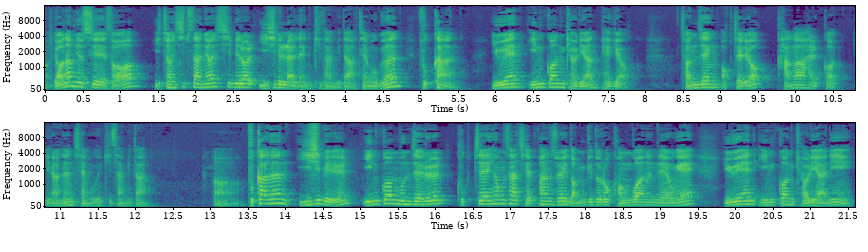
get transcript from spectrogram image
어, 연합뉴스에서 2014년 11월 20일 날 낸 기사입니다. 제목은 북한 유엔 인권 결의안 배격 전쟁 억제력 강화할 것이라는 제목의 기사입니다. 어, 북한은 20일 인권 문제를 국제 형사 재판소에 넘기도록 권고하는 내용의 유엔 인권 결의안이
